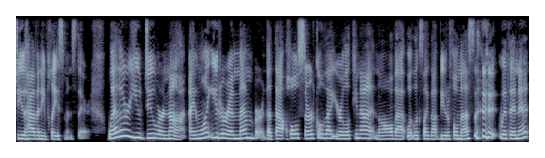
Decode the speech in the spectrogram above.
Do you have any placements there? Whether you do or not, I want you to remember that that whole circle that you're looking at and all that, what looks like that beautiful mess within it,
